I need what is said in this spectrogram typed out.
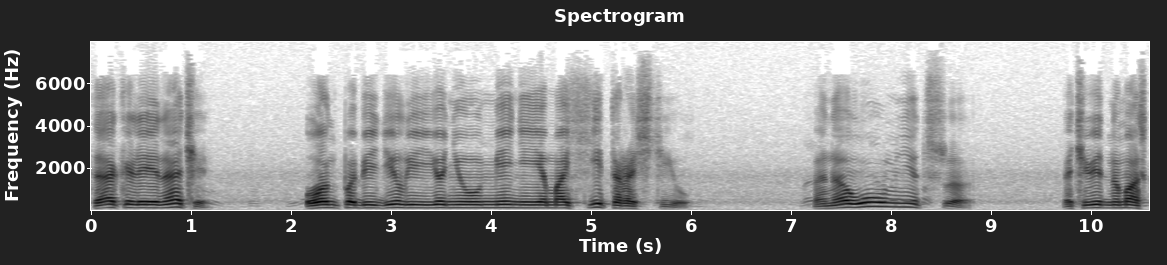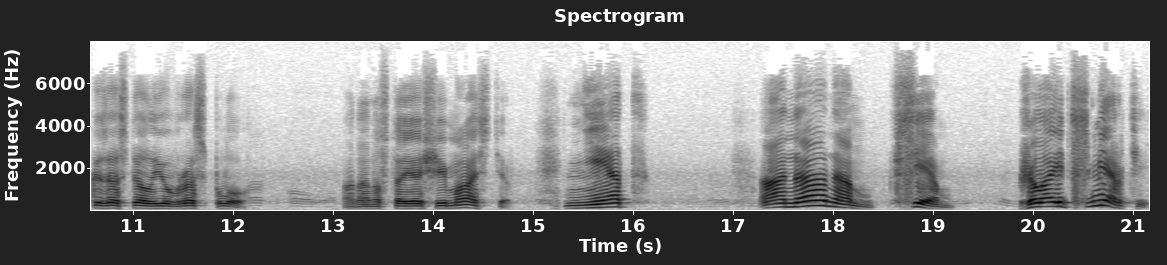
Так или иначе, он победил ее неумением, а хитростью. Она умница. Очевидно, маска застал ее врасплох. Она настоящий мастер. Нет, она нам всем желает смерти.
